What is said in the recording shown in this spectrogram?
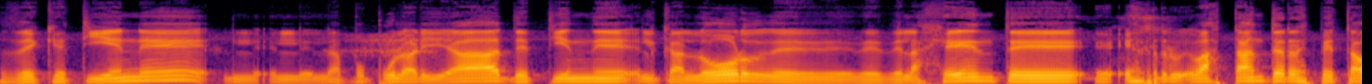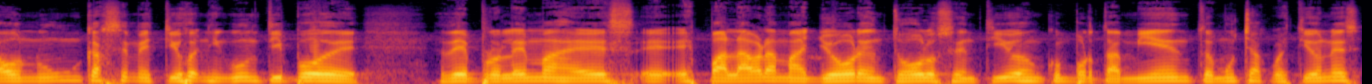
de que tiene la popularidad, de tiene el calor de, la gente, e, es bastante respetado, nunca se metió en ningún tipo de, problemas, es, e, es, palabra mayor en todos los sentidos, en comportamiento, en muchas cuestiones,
